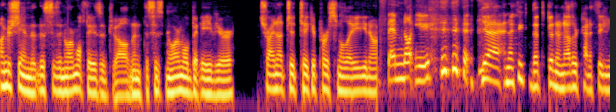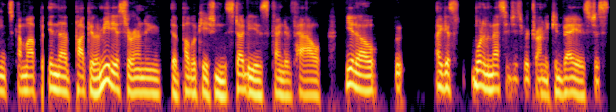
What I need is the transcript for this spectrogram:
understand that this is a normal phase of development. This is normal behavior. Try not to take it personally, you know. It's them, not you. yeah. And I think that's been another kind of thing that's come up in the popular media surrounding the publication and the study is kind of how, you know, I guess one of the messages we're trying to convey is just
